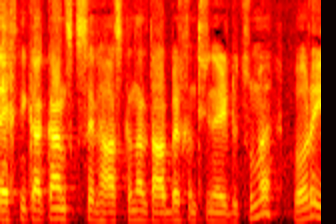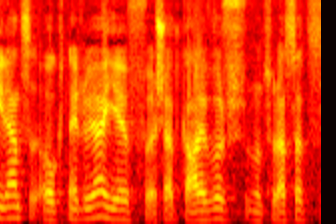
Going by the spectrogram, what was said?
տեխնիկական սկսել հասկանալ տարբեր խնդիրների լուծումը, որը իրանց օգնելու է եւ շատ կարեւոր ոնց որ ասած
